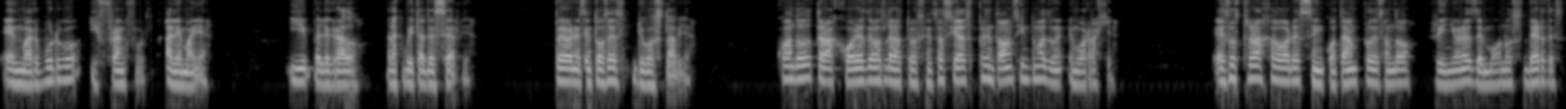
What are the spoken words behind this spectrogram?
en Marburgo y Frankfurt, Alemania, y Belgrado, la capital de Serbia, pero en ese entonces Yugoslavia, cuando trabajadores de los laboratorios en estas ciudades presentaban síntomas de hemorragia. Esos trabajadores se encontraban procesando riñones de monos verdes,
